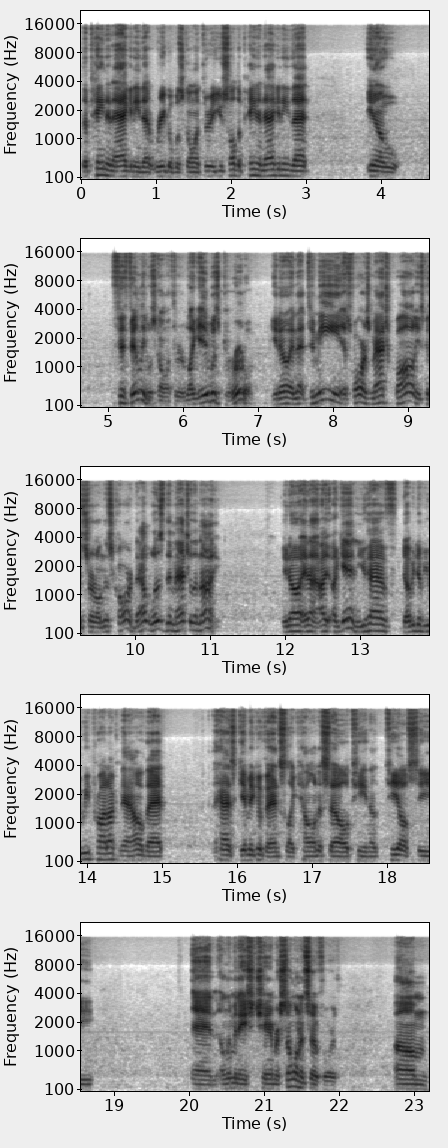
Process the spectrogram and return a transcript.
the pain and agony that Regal was going through. You saw the pain and agony that you know Finlay was going through. Like it was brutal, you know. And that to me, as far as match quality is concerned on this card, that was the match of the night. You know, and I, again, you have WWE product now that has gimmick events like Hell in a Cell, TLC, and Elimination Chamber, so on and so forth. Um,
